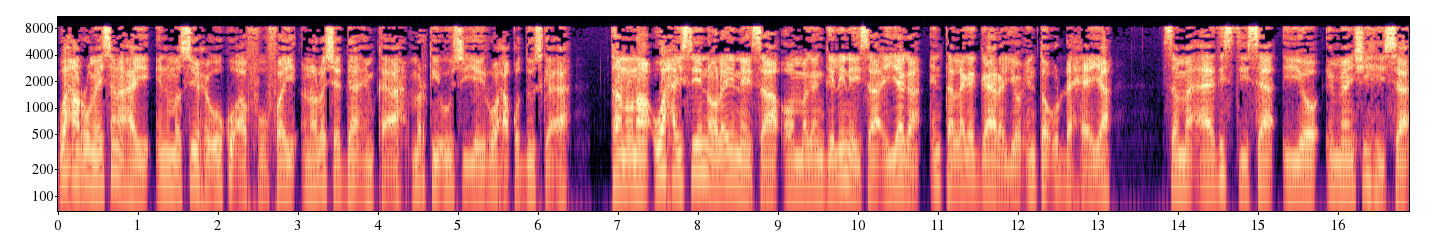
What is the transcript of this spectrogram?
waxaan rumaysanahay in masiixu uu ku afuufay nolosha daa'imka ah markii uu siiyey ruuxa quduuska ah. Tanuna waxay sii noolaynaysaa oo magangelinaysaa iyaga inta laga gaarayo inta u dhexeeya sama'aadistiisa iyo imaanshihiisa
